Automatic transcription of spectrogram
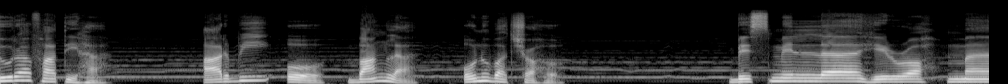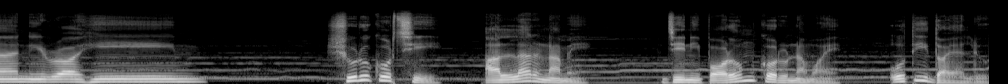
সুরা ফাতিহা, আরবি ও বাংলা অনুবাদ সহ বিসমিল্লাহির রহিম। শুরু করছি আল্লাহর নামে, যিনি পরম করুণাময়, অতি দয়ালু।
